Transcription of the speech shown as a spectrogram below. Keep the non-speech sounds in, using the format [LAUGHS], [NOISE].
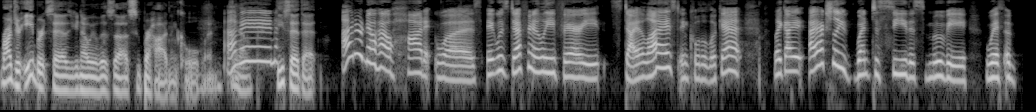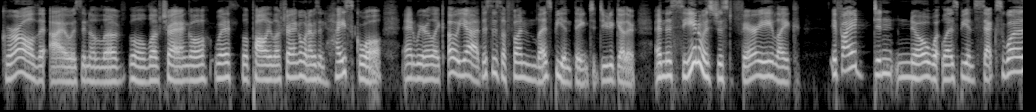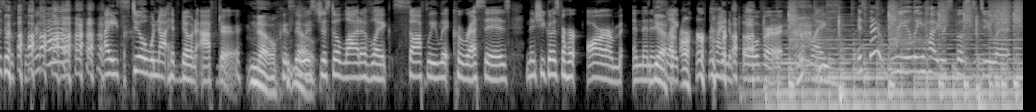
Roger Ebert says, you know, it was uh, super hot and cool. And I know, mean, he said that. I don't know how hot it was. It was definitely very stylized and cool to look at. Like I, I actually went to see this movie with a girl that I was in a love little love triangle with, the poly love triangle when I was in high school. And we were like, oh yeah, this is a fun lesbian thing to do together. And the scene was just very like if I didn't know what lesbian sex was before that, [LAUGHS] I still would not have known after No, because no. it was just a lot of like softly lit caresses, and then she goes for her arm, and then it's Yeah, like [LAUGHS] kind of over. I'm like, is that really how you're supposed to do it?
